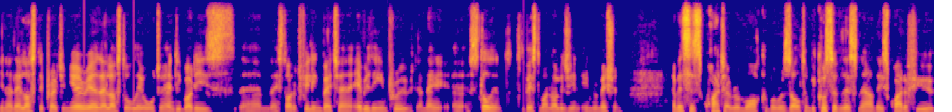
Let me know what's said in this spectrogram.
you know, they lost their proteinuria, they lost all their autoantibodies, um, they started feeling better, everything improved, and they uh, still, to the best of my knowledge, in, in remission. And this is quite a remarkable result. And because of this, now there's quite a few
